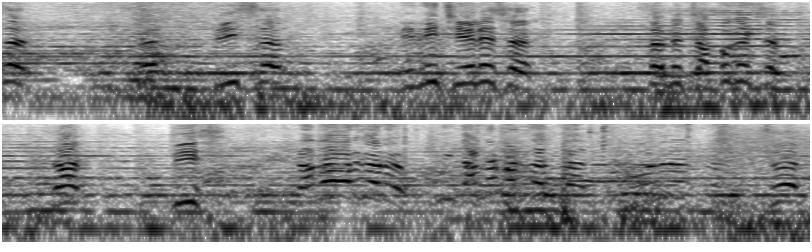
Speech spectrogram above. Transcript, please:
సార్ సార్. ప్లీజ్ సార్. నేనేం చేయలేదు సార్. సార్ నేను చెప్పకండి సార్. Sir please. గారు సార్. సార్.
